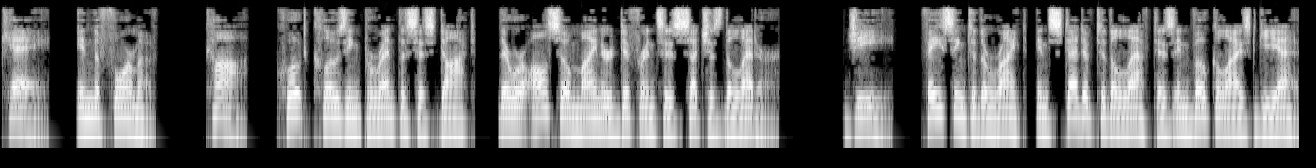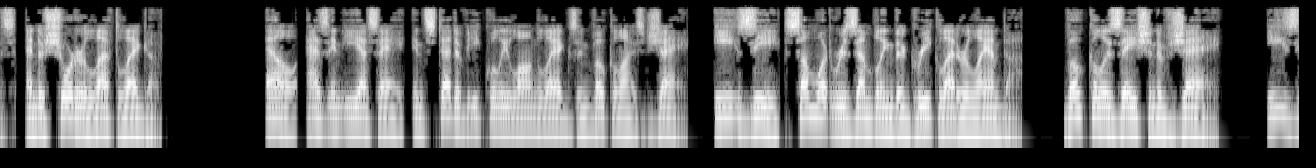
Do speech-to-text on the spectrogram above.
K in the form of ka. There were also minor differences such as the letter g facing to the right, instead of to the left as in vocalized Ge'ez, and a shorter left leg of L, as in ESA, instead of equally long legs and vocalized J. Ez somewhat resembling the Greek letter lambda. Vocalization of J. Ez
